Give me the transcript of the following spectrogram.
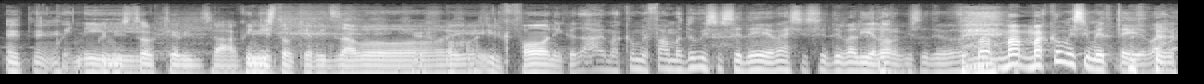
E Quindi, quindi stalkerizzavi. Quindi stalkerizzavo Il fonico. il, fonico. Dai, ma come fa? Ma dove si sedeva? Eh, si sedeva lì. Allora mi sedeva. Ma, ma- ma come si metteva?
